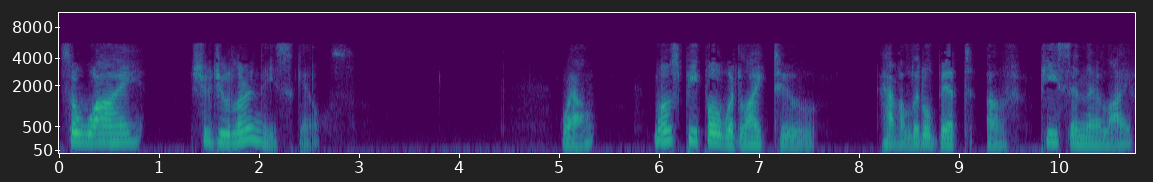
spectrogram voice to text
So why should you learn these skills? Well, most people would like to have a little bit of peace in their life.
